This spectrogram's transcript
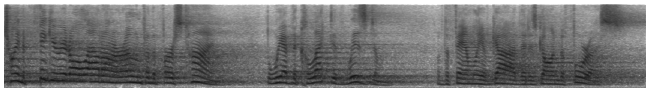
trying to figure it all out on our own for the first time, but we have the collective wisdom of the family of God that has gone before us.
